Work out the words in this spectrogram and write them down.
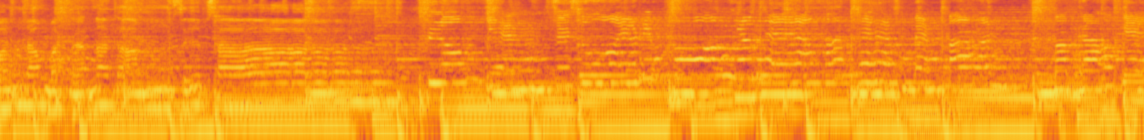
อนนำวัฒนธรรมสืบสานลมเย็นสวยๆริมคลองยามแลงพักแทมแบ่งปันมะพร้าวแก้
